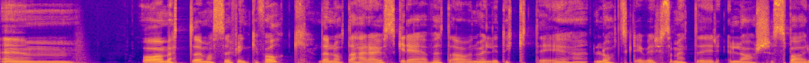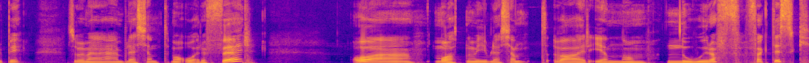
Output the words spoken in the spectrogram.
Em, og møtte masse flinke folk. Den låta her er jo skrevet av en veldig dyktig eh, låtskriver som heter Lars Sparby, som jeg ble kjent med året før. Og eh, måten vi ble kjent, var gjennom Noroff, faktisk.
